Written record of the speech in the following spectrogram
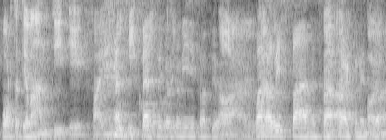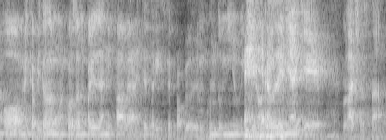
portati avanti e fai un tuo piccolo spesso i condomini proprio ah, vanno al risparmio soprattutto in alcune ah, zone. oh, mi è capitata una cosa un paio di anni fa veramente triste proprio di un condominio vicino a casa dei miei che lascia stare.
